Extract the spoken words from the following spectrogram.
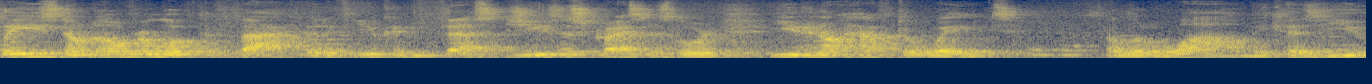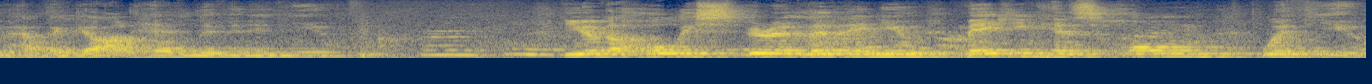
please don't overlook the fact that if you confess Jesus Christ as Lord, you do not have to wait a little while because you have the Godhead living in you. You have the Holy Spirit living in you, making his home with you.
